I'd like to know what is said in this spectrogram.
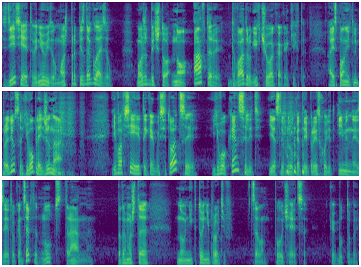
Здесь я этого не увидел. Может, пропиздоглазил. Может быть, что. Но авторы — два других чувака каких-то. А исполнительный продюсер — его, блядь, жена. И во всей этой как бы ситуации его канцелить, если вдруг это и происходит именно из-за этого концерта, ну, странно. Потому что, ну, никто не против в целом, получается. Как будто бы.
